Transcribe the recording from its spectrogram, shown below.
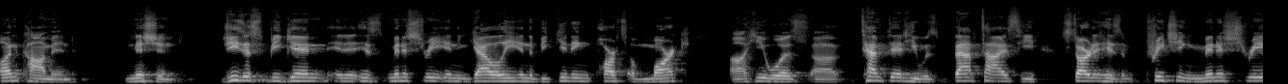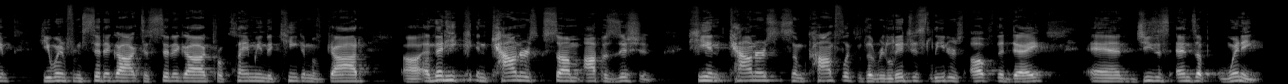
Uncommon Mission. Jesus began his ministry in Galilee in the beginning parts of Mark. Uh, he was uh, tempted, he was baptized, he started his preaching ministry. He went from synagogue to synagogue proclaiming the kingdom of God. Uh, and then he encounters some opposition. He encounters some conflict with the religious leaders of the day, and Jesus ends up winning.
